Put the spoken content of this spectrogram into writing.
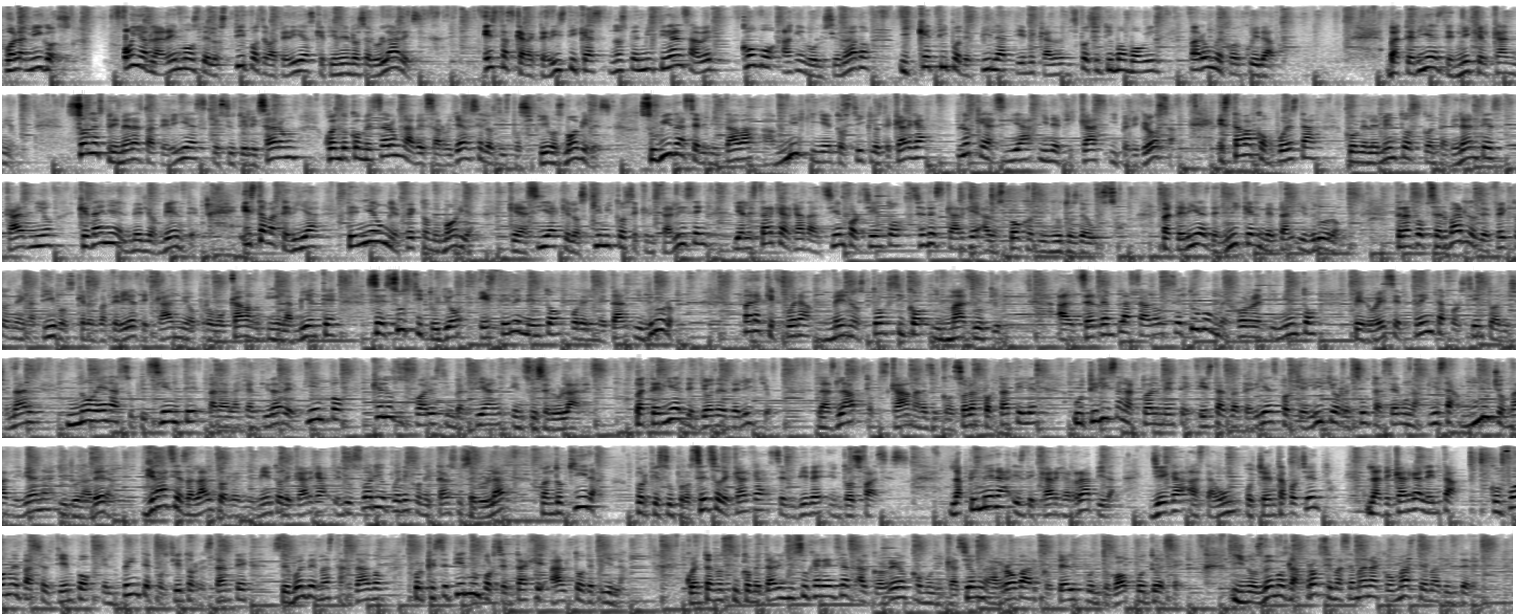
Hola amigos, hoy hablaremos de los tipos de baterías que tienen los celulares. Estas características nos permitirán saber cómo han evolucionado y qué tipo de pila tiene cada dispositivo móvil para un mejor cuidado. Baterías de níquel cadmio son las primeras baterías que se utilizaron cuando comenzaron a desarrollarse los dispositivos móviles. Su vida se limitaba a 1500 ciclos de carga, lo que hacía ineficaz y peligrosa. Estaba compuesta con elementos contaminantes, cadmio, que daña el medio ambiente. Esta batería tenía un efecto memoria, que hacía que los químicos se cristalicen y al estar cargada al 100% se descargue a los pocos minutos de uso. Baterías de níquel metal hidruro. Tras observar los efectos negativos que las baterías de cadmio provocaban en el ambiente, se sustituyó este elemento por el metal hidruro para que fuera menos tóxico y más útil. Al ser reemplazado se tuvo un mejor rendimiento, pero ese 30% adicional no era suficiente para la cantidad de tiempo que los usuarios invertían en sus celulares. Baterías de iones de litio. Las laptops, cámaras y consolas portátiles utilizan actualmente estas baterías porque el litio resulta ser una pieza mucho más liviana y duradera. Gracias al alto rendimiento de carga, el usuario puede conectar su celular cuando quiera, porque su proceso de carga se divide en dos fases. La primera es de carga rápida, llega hasta un 80%. La de carga lenta Conforme pasa el tiempo, el 20% restante se vuelve más tardado porque se tiene un porcentaje alto de pila. Cuéntanos tus comentarios y sugerencias al correo comunicación y nos vemos la próxima semana con más temas de interés.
